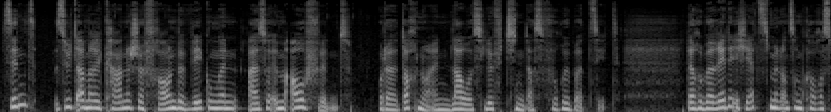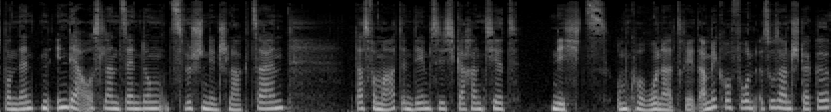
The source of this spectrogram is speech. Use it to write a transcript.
Sind südamerikanische Frauenbewegungen also im Aufwind oder doch nur ein laues Lüftchen, das vorüberzieht? Darüber rede ich jetzt mit unserem Korrespondenten in der Auslandssendung zwischen den Schlagzeilen. Das Format, in dem sich garantiert nichts um Corona dreht. Am Mikrofon Susan Stöckel,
